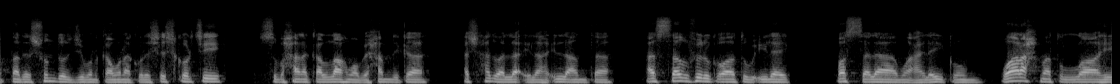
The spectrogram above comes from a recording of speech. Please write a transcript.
আপনাদের সুন্দর জীবন কামনা করে শেষ করছি। সুবহানাক আল্লাহুম্মা বিহামদিকা, আশহাদু আল্লা ইলাহা ইল্লা আনতা, আস্তাগফিরুকা ইলাইক। ওয়াসসালামু আলাইকুম ওয়া রাহমাতুল্লাহি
